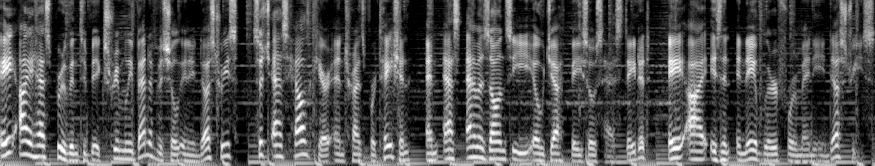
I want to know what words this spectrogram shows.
AI has proven to be extremely beneficial in industries such as healthcare and transportation, and as Amazon CEO Jeff Bezos has stated, AI is an enabler for many industries.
